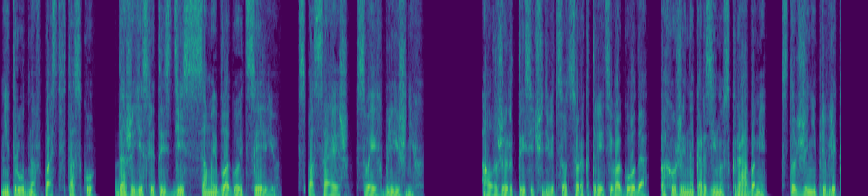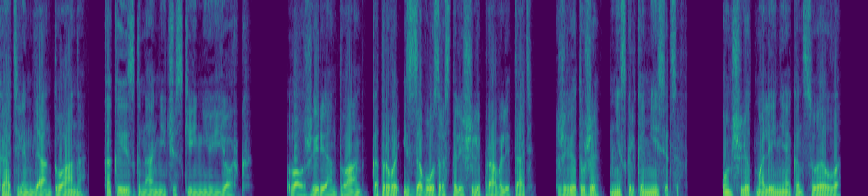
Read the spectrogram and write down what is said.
нетрудно впасть в тоску, даже если ты здесь с самой благой целью, спасаешь своих ближних. Алжир 1943 года, похожий на корзину с крабами, столь же непривлекателен для Антуана, как и изгнаннический Нью-Йорк. В Алжире Антуан, которого из-за возраста лишили права летать, живет уже несколько месяцев. Он шлет моление Консуэлло,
